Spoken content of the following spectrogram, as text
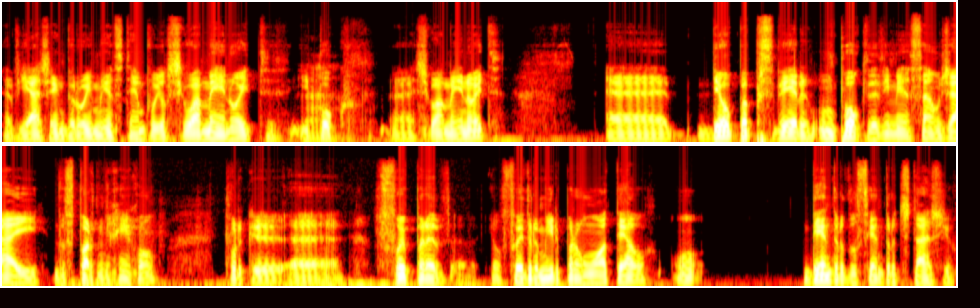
A viagem durou imenso tempo. Ele chegou à meia-noite e pouco. Ah, chegou à meia-noite. Ah, deu para perceber um pouco da dimensão já aí do Sporting Rinjon, porque ah, foi para, ele foi dormir para um hotel dentro do centro de estágio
